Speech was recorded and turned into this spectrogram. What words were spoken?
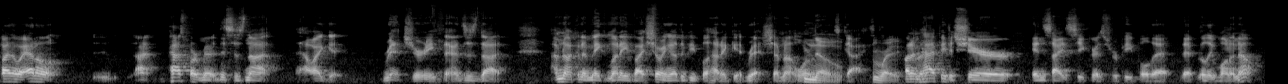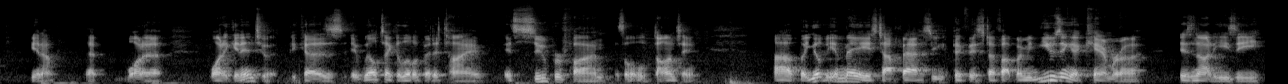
by the way, I don't, I, passport, this is not how I get rich or anything. This is not. I'm not going to make money by showing other people how to get rich. I'm not one no, of those guys. Right. But I'm happy to share inside secrets for people that that really want to know. You know, that want to want to get into it because it will take a little bit of time. It's super fun. It's a little daunting, uh, but you'll be amazed how fast you can pick this stuff up. I mean, using a camera is not easy.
